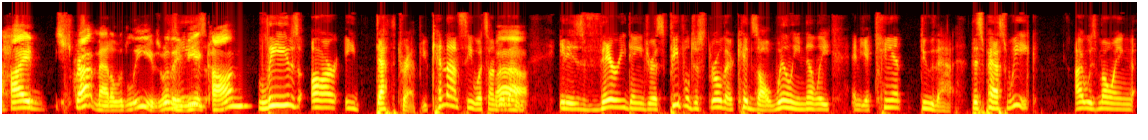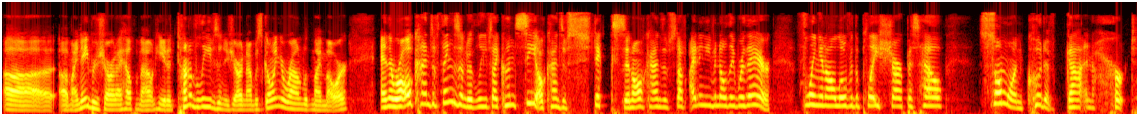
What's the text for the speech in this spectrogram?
hide scrap metal with leaves? Are they, Leaves- Viet Cong? leaves are a death trap. You cannot see what's under them. It is very dangerous. People just throw their kids all willy nilly, and you can't do that. This past week, I was mowing uh, uh, my neighbor's yard. I help him out, and he had a ton of leaves in his yard, and I was going around with my mower, and there were all kinds of things under the leaves I couldn't see, all kinds of sticks and all kinds of stuff. I didn't even know they were there, flinging all over the place, sharp as hell. Someone could have gotten hurt.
